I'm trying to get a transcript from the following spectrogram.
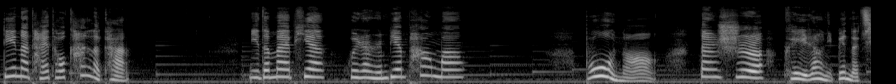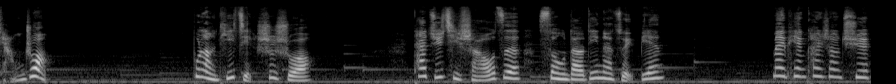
蒂娜抬头看了看。“你的麦片会让人变胖吗？”“不能，但是可以让你变得强壮。”布朗提解释说。他举起勺子送到蒂娜嘴边。麦片看上去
